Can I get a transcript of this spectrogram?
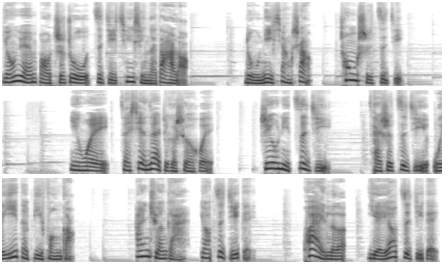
永远保持住自己清醒的大脑，努力向上，充实自己。因为在现在这个社会，只有你自己。才是自己唯一的避风港，安全感要自己给，快乐也要自己给，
